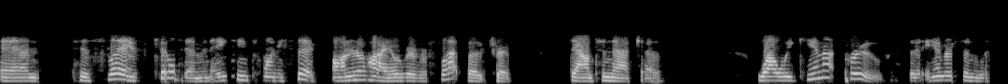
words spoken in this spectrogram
and his slaves killed him in 1826 on an Ohio River flatboat trip down to Natchez. While we cannot prove that Anderson was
